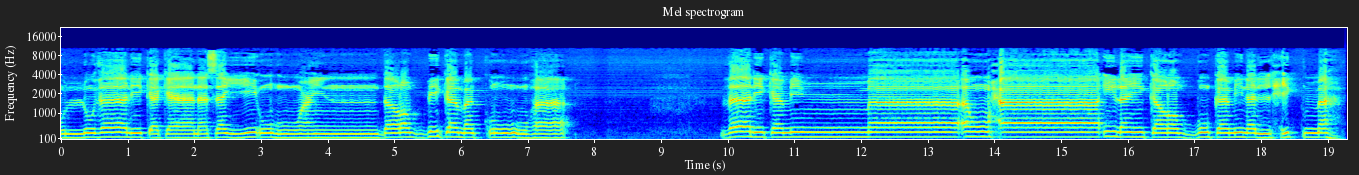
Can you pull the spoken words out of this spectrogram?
كل ذلك كان سيئه عند ربك مكروها. ذلك مما أوحى إليك ربك من الحكمة.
